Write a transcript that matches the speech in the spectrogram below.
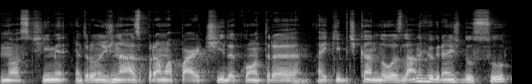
Nosso time entrou no ginásio para uma partida contra a equipe de Canoas lá no Rio Grande do Sul,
